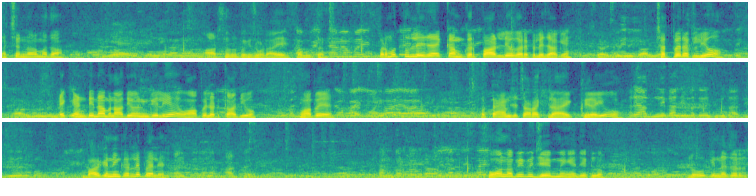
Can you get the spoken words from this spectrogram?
अच्छा नर्मदा। आठ सौ रुपये की जोड़ा है ये कबूतर। प्रमोद तू ले जाए एक काम कर पार लियो घर पे ले जाके। छत पे रख लियो। एक एंटीना बना दियो इनके लिए वहाँ पे लटका दियो। वहाँ पे और टाइम से चारा खिलाए खिलाइयो। अरे आप निकालिए मतलब ऐसे बता दीजिए मेरे को। बार्गेनिंग कर ले पहले। फ़ोन अभी भी जेब में है देख लो। लोगों की नज़र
